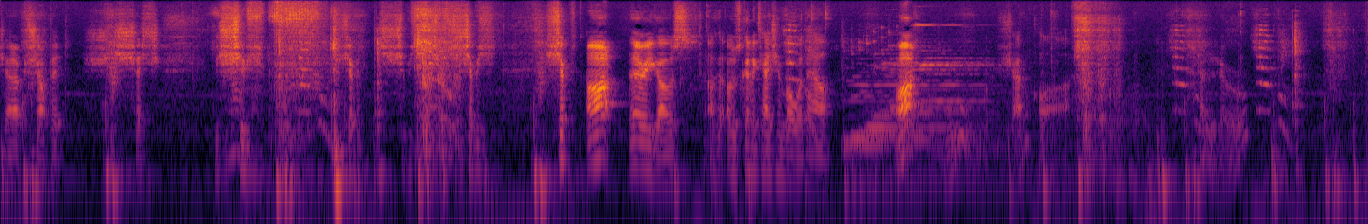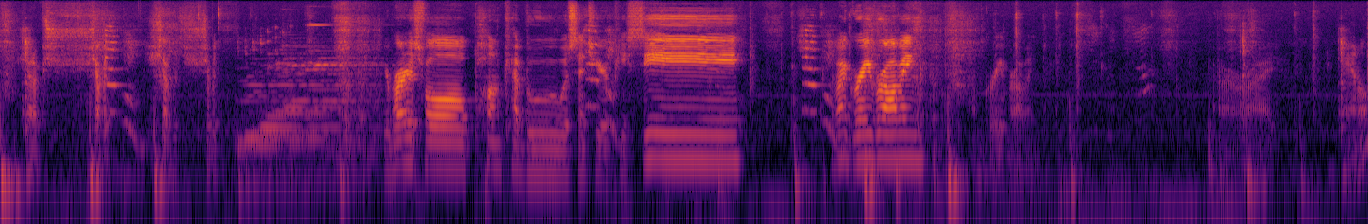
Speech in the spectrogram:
Shut up, shop it. Shush. Shop shop shop it, shop it. Shop. Ah, there he goes. I, I was gonna catch him, but what the hell? Ah! Ooh, Shadow Claw. Shut up, shop it, shop it, shop it. Your party's full. Pumpkaboo was sent to your PC. Am I grave robbing? I'm grave robbing. Alright. Panel?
